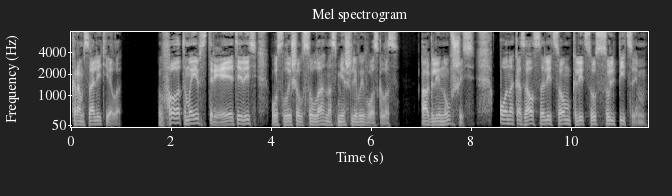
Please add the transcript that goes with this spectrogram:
кромсали тело. «Вот мы и встретились!» — услышал Сула насмешливый возглас. Оглянувшись, он оказался лицом к лицу с Сульпицием.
